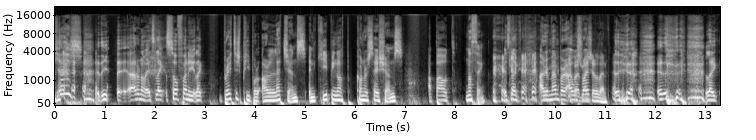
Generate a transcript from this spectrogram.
yes The- i don't know it's like so funny like british people are legends in keeping up conversations about nothing it's like i remember i was right show then. like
